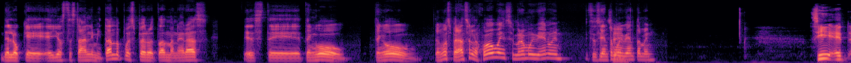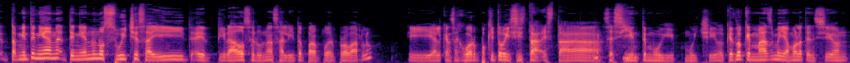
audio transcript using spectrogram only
de lo que ellos te estaban limitando, pues, pero de todas maneras, este, tengo, tengo, tengo esperanza en el juego, güey, se mira muy bien, güey, se siente Sí. muy bien también. Sí, eh, también tenían, tenían unos switches ahí eh, tirados en una salita para poder probarlo. Y alcancé a jugar un poquito y sí está, está, se siente muy, muy chido. Que es lo que más me llamó la atención,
